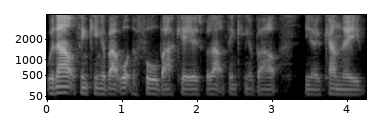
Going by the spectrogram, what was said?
without thinking about what the fallback is, without thinking about, you know, can they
